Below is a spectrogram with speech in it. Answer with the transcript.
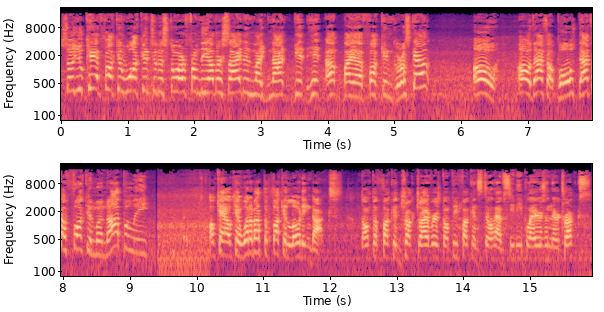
So you can't fucking walk into the store from the other side and like not get hit up by a fucking Girl Scout? Oh, oh, that's a bull. That's a fucking monopoly. Okay, okay. What about the fucking loading docks? Don't the fucking truck drivers? Don't they fucking still have CD players in their trucks?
